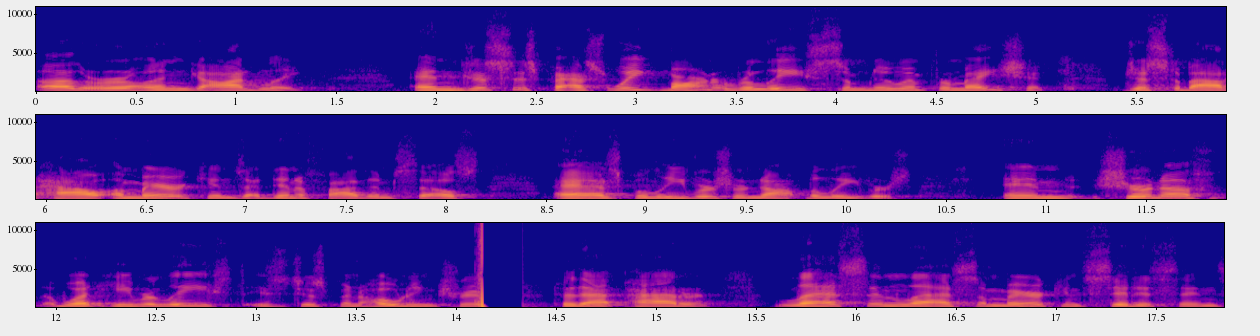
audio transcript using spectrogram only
other or ungodly. And just this past week, Barna released some new information just about how Americans identify themselves as believers or not believers. And sure enough, what he released has just been holding true to that pattern less and less American citizens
